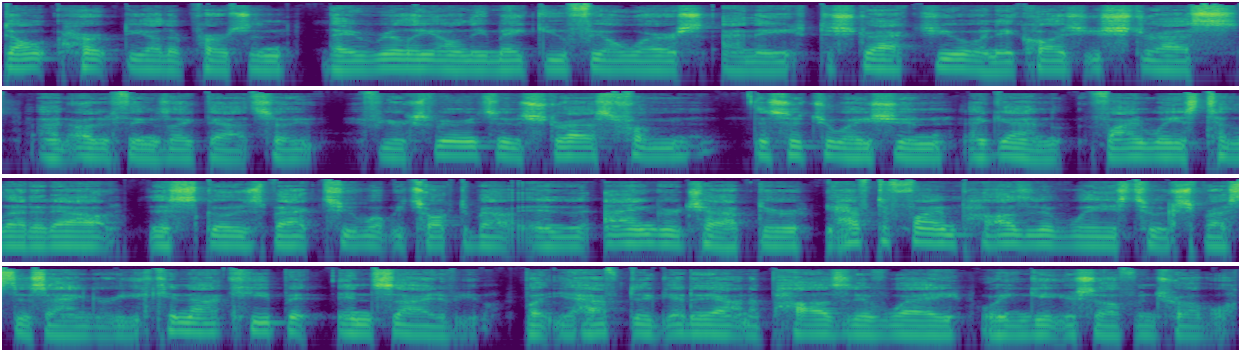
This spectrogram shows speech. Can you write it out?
don't hurt the other person. They really only make you feel worse and they distract you and they cause you stress and other things like that. So if you're experiencing stress from the situation, again, find ways to let it out. This goes back to what we talked about in the anger chapter. You have to find positive ways to express this anger. You cannot keep it inside of you, but you have to get it out in a positive way or you can get yourself in trouble.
